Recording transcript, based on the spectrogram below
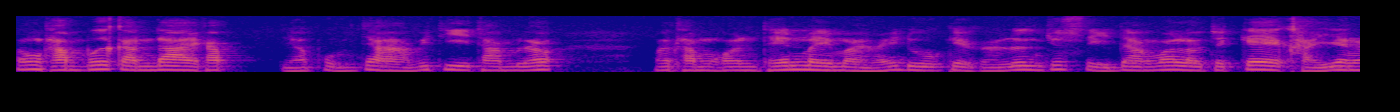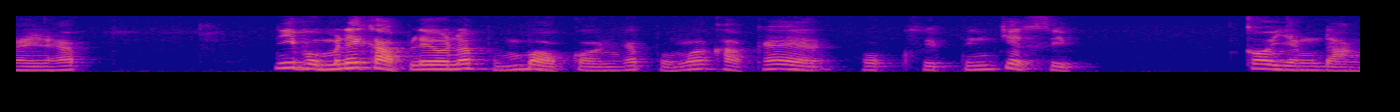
ต้องทำเพื่อกันได้ครับ เดี๋ยวผมจะหาวิธีทำแล้วมาทำคอนเทนต์ใหม่ๆ ให้ดูเกี่ยวกับเรื่องชุดสีดังว่าเราจะแก้ไขยังไงนะครับ นี่ผมไม่ได้ขับเร็วนะ ผมบอกก่อนครับ ผมว่าขับแค่หกสิบถึงเจ็ดสิบก็ยังดัง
